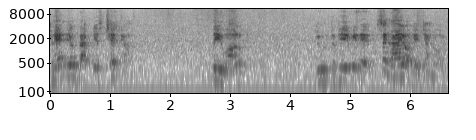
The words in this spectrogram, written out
Glendale Baptist Church ကသေဝါလို့လူတပြေးပြေးနဲ့15ယောက်ပဲကျန်တော့တယ်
